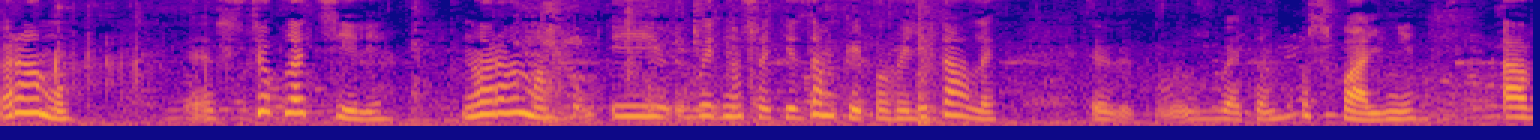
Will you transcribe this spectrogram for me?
раму е, стекла цілі. Ну, рама, і видно, що ті замки повилітали е, в этом, у спальні. А в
